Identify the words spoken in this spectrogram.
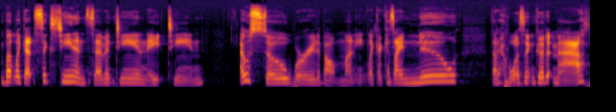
but like at 16 and 17 and 18, I was so worried about money. Like, because I knew that I wasn't good at math,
